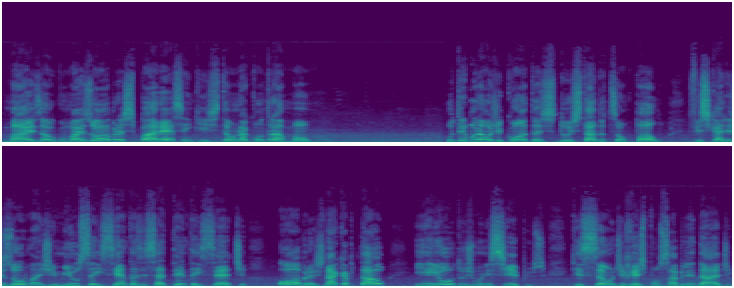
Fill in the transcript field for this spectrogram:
Mas algumas obras parecem que estão na contramão. O Tribunal de Contas do Estado de São Paulo fiscalizou mais de 1.677 obras na capital e em outros municípios, que são de responsabilidade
